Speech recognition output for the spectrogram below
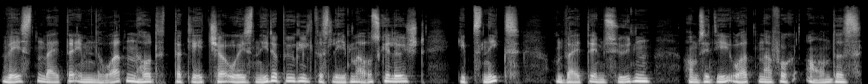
Westen, weiter im Norden hat der Gletscher alles niederbügelt, das Leben ausgelöscht, gibt es nichts. Und weiter im Süden haben sie die Orten einfach anders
